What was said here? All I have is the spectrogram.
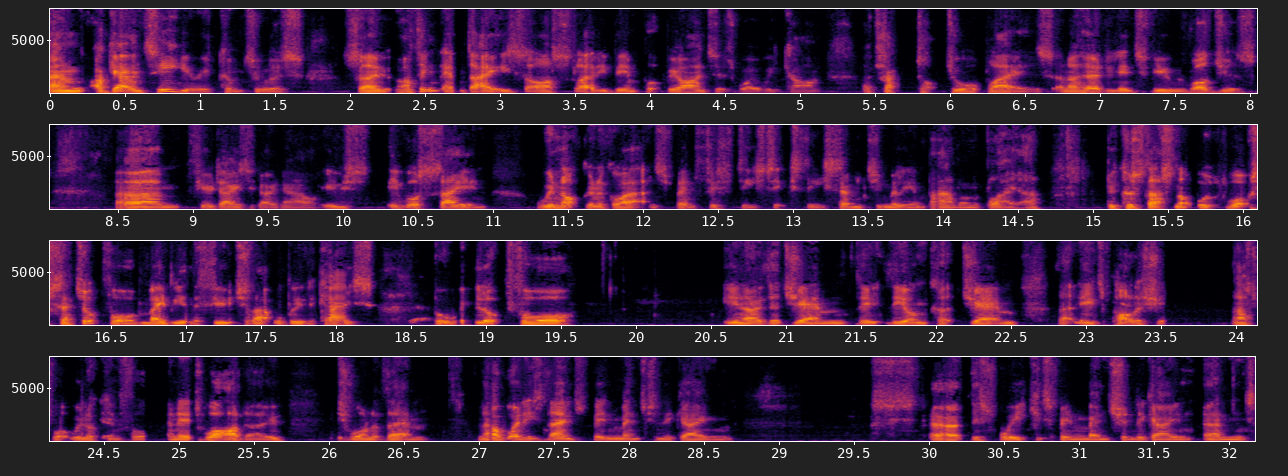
and I guarantee you he'd come to us. So I think them days are slowly being put behind us where we can't attract top draw players. And I heard an interview with Rodgers um, a few days ago now. He was he was saying we're not going to go out and spend 50, 60, 70 million pound on a player because that's not what, what we're set up for. Maybe in the future that will be the case. But we look for you know the gem, the, the uncut gem that needs polishing. That's what we're looking for. And Eduardo is one of them. Now, when his name's been mentioned again uh, this week, it's been mentioned again, and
